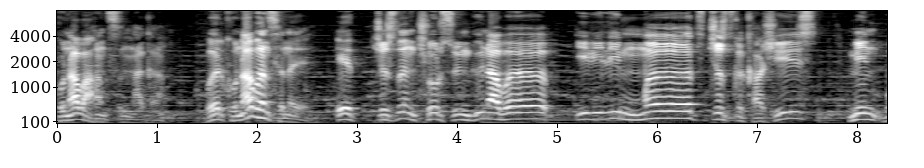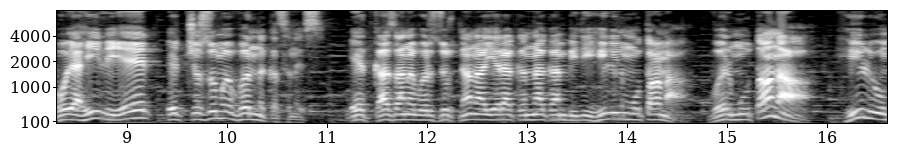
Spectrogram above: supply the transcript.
քունավա հանցնական։ Վեր քունավ հանցնե, այդ ճզն 4 յունգունավը իվիլի մած ճս կքաշիս, մին բոյահիլի էլ այդ ճզումը վնը կցնես։ Այդ գազանը վրզուրտնանա երակնական բիդի հիլին մուտանա, վր մուտանա, հիլու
